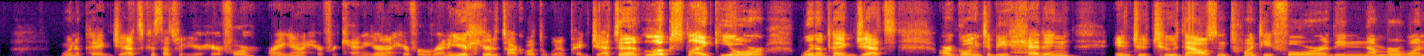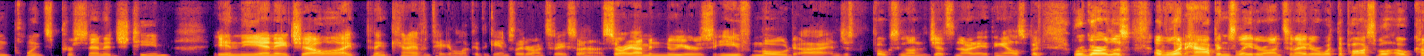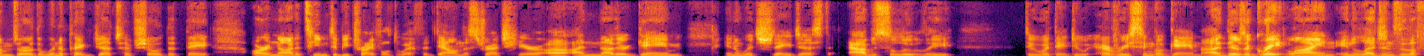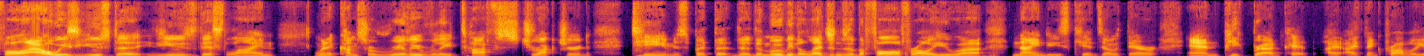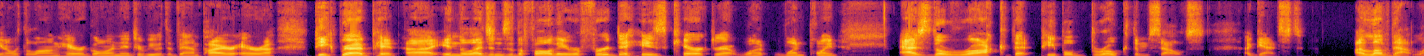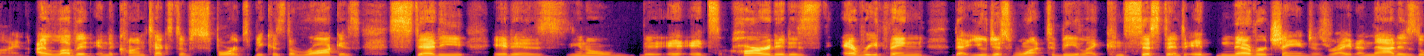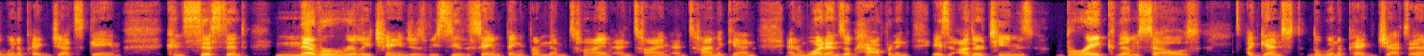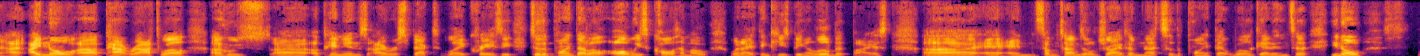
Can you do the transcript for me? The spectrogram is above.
Winnipeg Jets, because that's what you're here for, right? You're not here for Kenny. You're not here for Renny. You're here to talk about the Winnipeg Jets. And it looks like your Winnipeg Jets are going to be heading into 2024 the number one points percentage team in the NHL. I think I haven't taken a look at the games later on today. So uh, sorry, I'm in New Year's Eve mode uh, and just focusing on the Jets, and not anything else. But regardless of what happens later on tonight or what the possible outcomes are, the Winnipeg Jets have showed that they are not a team to be trifled with down the stretch here. Uh, another game in which they just absolutely do what they do every single game. Uh, there's a great line in Legends of the Fall. I always used to use this line when it comes to really, really tough, structured teams. But the the, the movie, The Legends of the Fall, for all you uh, '90s kids out there, and peak Brad Pitt, I, I, think probably you know with the long hair going interview with the vampire era, peak Brad Pitt uh, in The Legends of the Fall. They referred to his character at one one point as the rock that people broke themselves against. I love that line. I love it in the context of sports because The Rock is steady. It is, you know, it, it's hard. It is everything that you just want to be like consistent. It never changes, right? And that is the Winnipeg Jets game. Consistent, never really changes. We see the same thing from them time and time and time again. And what ends up happening is other teams break themselves against the Winnipeg Jets. And I, I know uh, Pat Rathwell, uh, whose uh, opinions I respect like crazy, to the point that I'll always call him out when I think he's being a little bit biased. Uh, and, and sometimes it'll drive him nuts to the point that we'll get into, you know,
